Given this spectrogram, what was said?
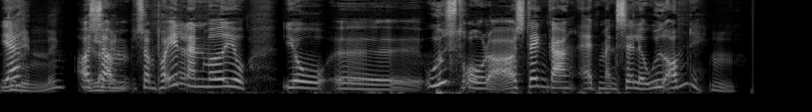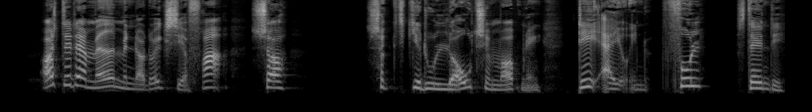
Ja. veninde. Ikke? Og Eller som, som på en eller anden måde jo, jo øh, udstråler også dengang, at man selv er ude om det. Mm. Også det der med, men når du ikke siger fra, så, så giver du lov til mobning. Det er jo en fuldstændig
